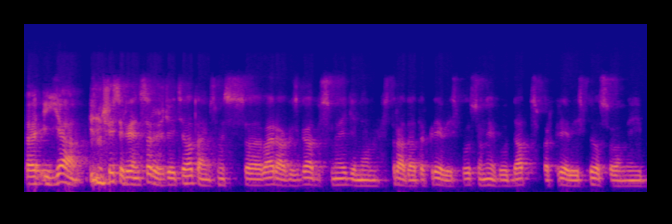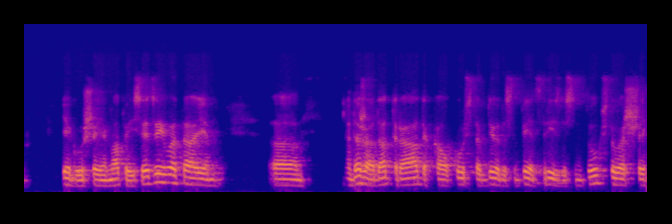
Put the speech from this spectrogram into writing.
Jā, šis ir viens sarežģīts jautājums. Mēs vairākus gadus mēģinām strādāt ar Krievijas pusi un iegūt datus par Krievijas pilsonību iegūšajiem Latvijas iedzīvotājiem. Dažādi dati rāda kaut kur starp 25 un 30 tūkstoši.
